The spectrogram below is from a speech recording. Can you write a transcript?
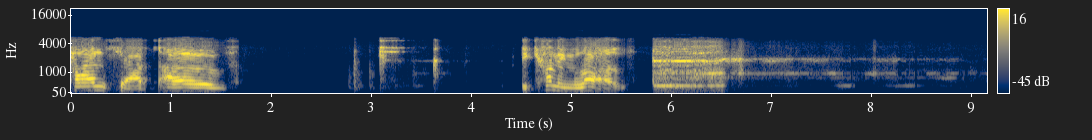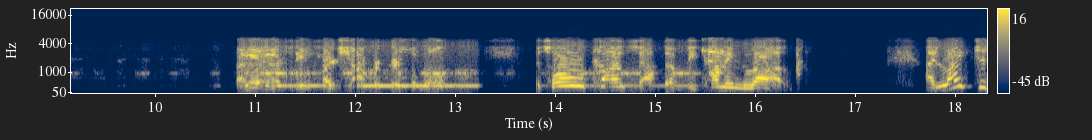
concept of becoming love I don't know the heart chakra crystal ball. This whole concept of becoming love. I'd like to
